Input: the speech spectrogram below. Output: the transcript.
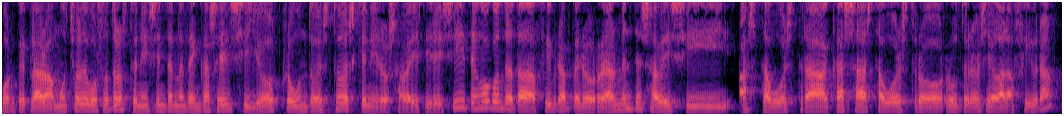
Porque claro, a muchos de vosotros tenéis internet en casa y si yo os pregunto esto es que ni lo sabéis. Diréis, sí, tengo contratada fibra, pero ¿realmente sabéis si hasta vuestra casa, hasta vuestro router os llega la fibra?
